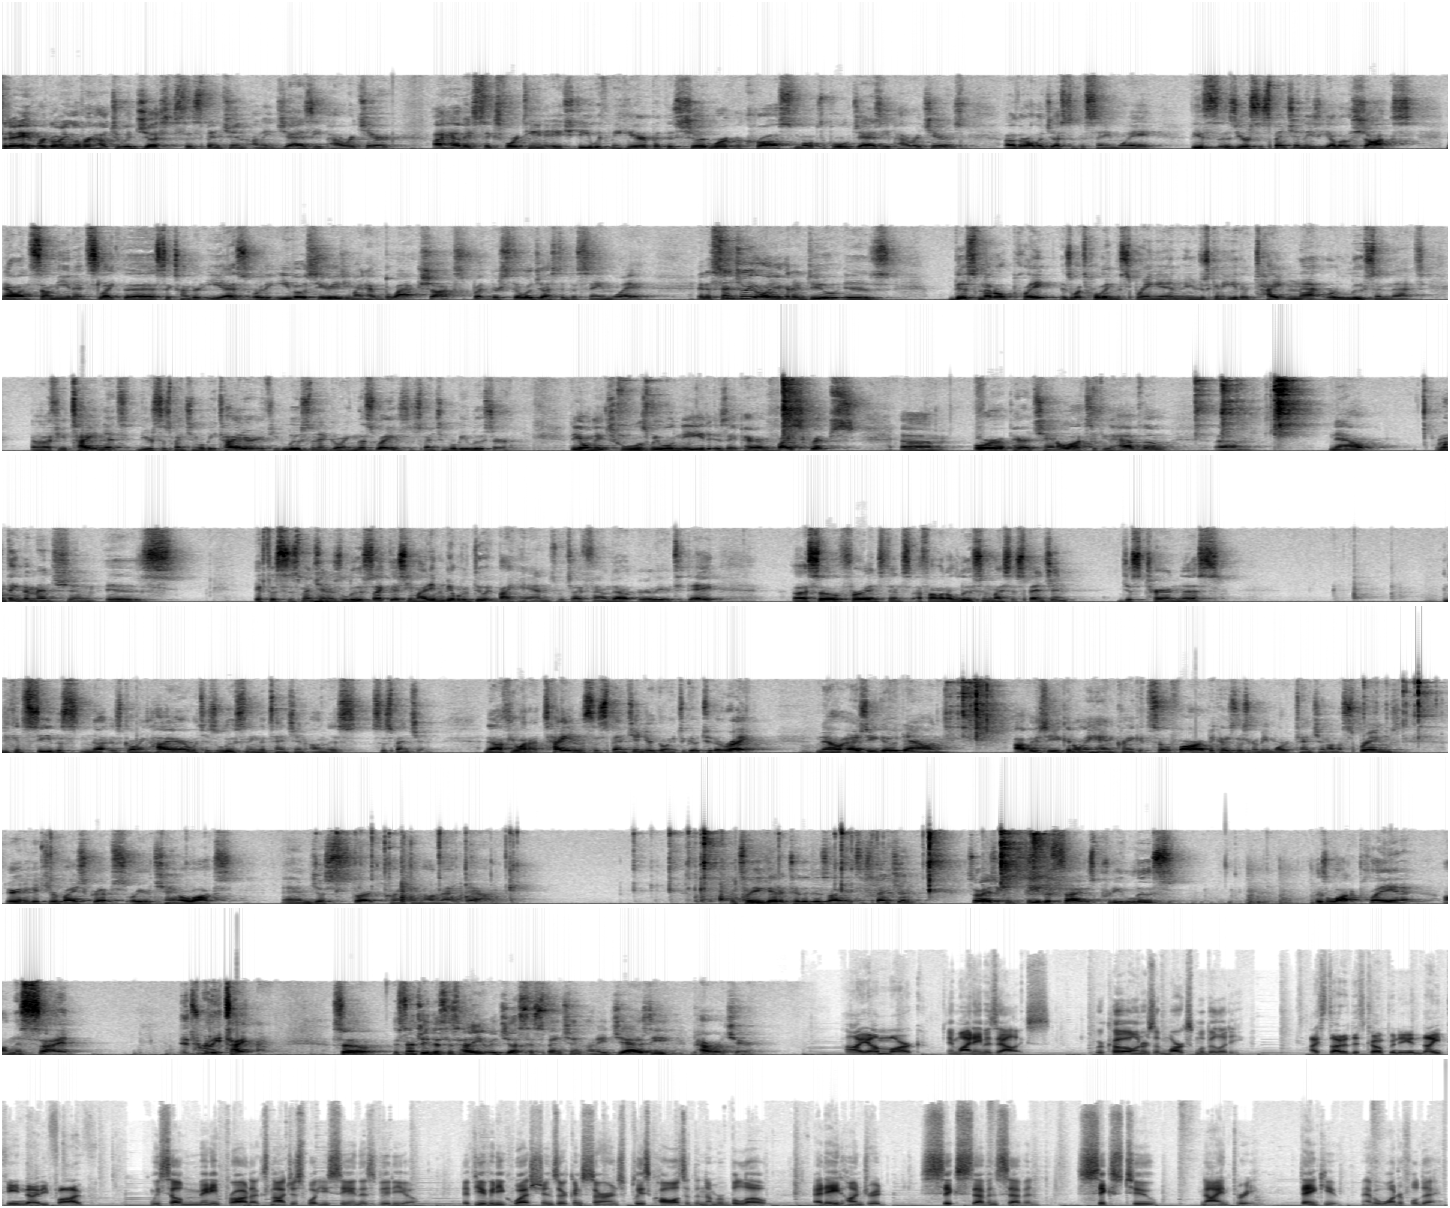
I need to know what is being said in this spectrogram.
Today we're going over how to adjust suspension on a Jazzy power chair. I have a 614 HD with me here, but this should work across multiple Jazzy power chairs. Uh, they're all adjusted the same way. This is your suspension, these yellow shocks. Now on some units like the 600 ES or the Evo series, you might have black shocks, but they're still adjusted the same way. And essentially all you're gonna do is this metal plate is what's holding the spring in, and you're just gonna either tighten that or loosen that. Uh, if you tighten it, your suspension will be tighter. If you loosen it going this way, your suspension will be looser. The only tools we will need is a pair of vice grips um, or a pair of channel locks if you have them. Um, now, one thing to mention is if the suspension is loose like this, you might even be able to do it by hand, which I found out earlier today. Uh, so for instance, if I want to loosen my suspension, just turn this and you can see this nut is going higher, which is loosening the tension on this suspension. Now, if you want to tighten the suspension, you're going to go to the right. Now, as you go down, obviously you can only hand crank it so far because there's going to be more tension on the springs. You're going to get your vice grips or your channel locks and just start cranking on that down until you get it to the desired suspension. So as you can see, this side is pretty loose. There's a lot of play in it. On this side, it's really tight. So essentially this is how you adjust suspension on a Jazzy power chair. Hi, I'm Marc. And my name is Alex. We're co-owners of Marc's Mobility. I started this company in 1995. We sell many products, not just what you see in this video. If you have any questions or concerns, please call us at the number below at 800-677-6293. Thank you and have a wonderful day.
